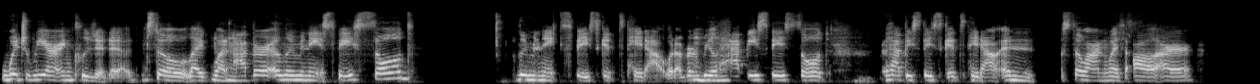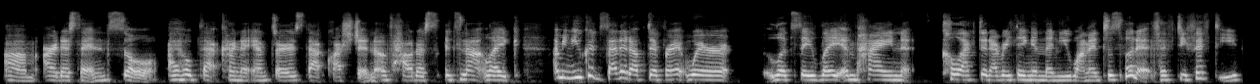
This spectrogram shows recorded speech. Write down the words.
which we are included in. So, like mm-hmm. whatever Illuminate Space sold, Illuminate Space gets paid out, whatever mm-hmm. Real Happy Space sold, Real Happy Space gets paid out, and so on with all our um, artisans. So I hope that kind of answers that question of how to. It's not like I mean, you could set it up different where let's say Light and Pine collected everything and then you wanted to split it 50 50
